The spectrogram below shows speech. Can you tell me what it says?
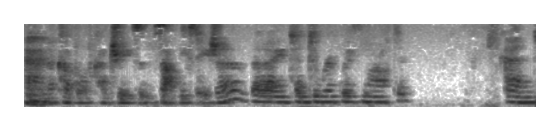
and a couple of countries in Southeast Asia that I tend to work with more often. And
